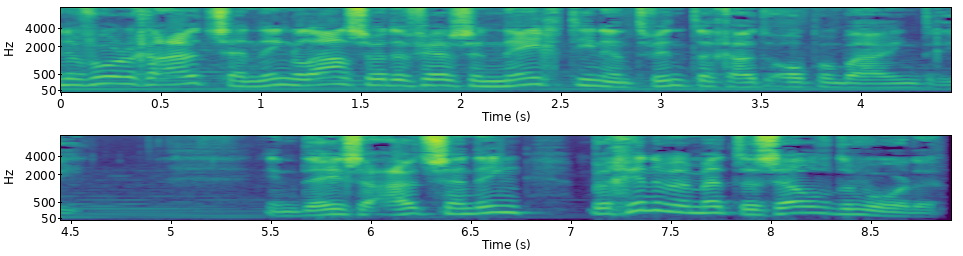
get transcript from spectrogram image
In de vorige uitzending lazen we de versen 19 en 20 uit Openbaring 3. In deze uitzending beginnen we met dezelfde woorden.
